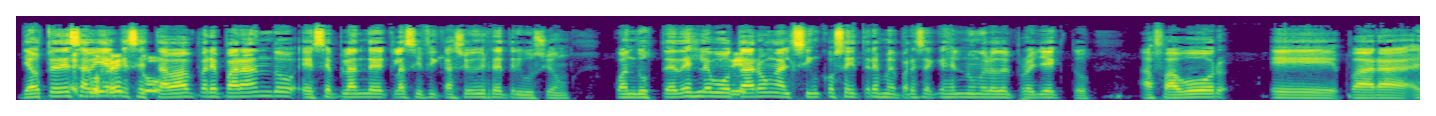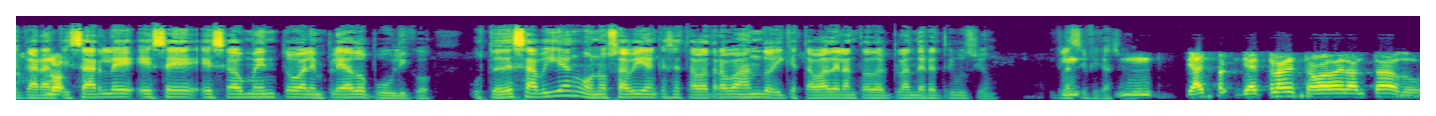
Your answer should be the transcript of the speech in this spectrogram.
Ya ustedes Es sabían que se estaba preparando ese plan de clasificación y retribución. Cuando ustedes le votaron al 563, me parece que es el número del proyecto, a favor eh, para garantizarle ese, ese aumento al empleado público, ¿ustedes sabían o no sabían que se estaba trabajando y que estaba adelantado el plan de retribución y clasificación? Ya el, ya el plan estaba adelantado,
